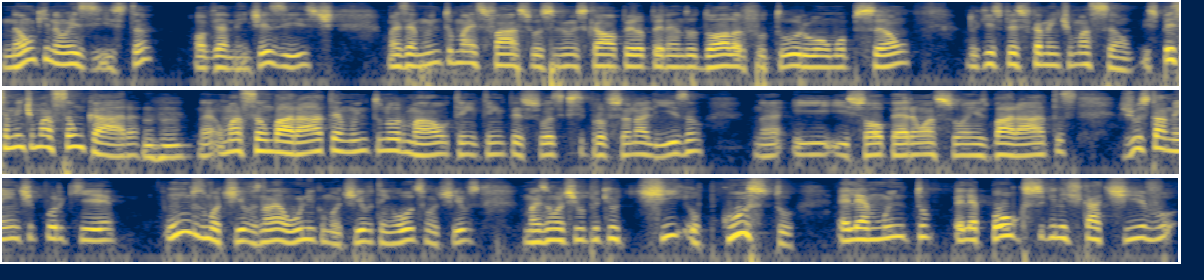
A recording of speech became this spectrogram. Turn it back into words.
Não que não exista, obviamente existe, mas é muito mais fácil você ver um scalper operando dólar futuro ou uma opção do que especificamente uma ação. Especialmente uma ação cara. Uhum. Né? Uma ação barata é muito normal, tem, tem pessoas que se profissionalizam né? e, e só operam ações baratas, justamente porque um dos motivos, não é o único motivo, tem outros motivos, mas um motivo porque o, ti, o custo ele é muito, ele é pouco significativo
